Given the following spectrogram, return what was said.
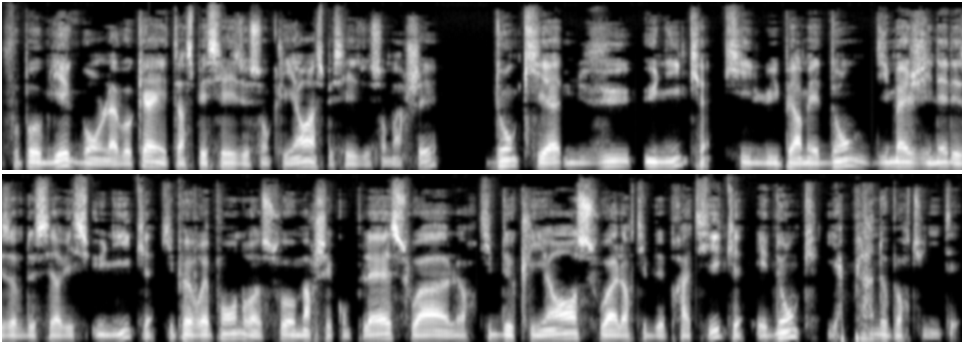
Faut pas oublier que bon, l'avocat est un spécialiste de son client, un spécialiste de son marché. Donc il y a une vue unique qui lui permet donc d'imaginer des offres de services uniques qui peuvent répondre soit au marché complet, soit à leur type de client, soit à leur type de pratique. Et donc il y a plein d'opportunités.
